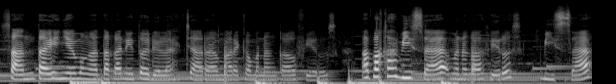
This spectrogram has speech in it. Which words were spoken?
santainya mengatakan itu adalah cara mereka menangkal virus. Apakah bisa menangkal virus? Bisa.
